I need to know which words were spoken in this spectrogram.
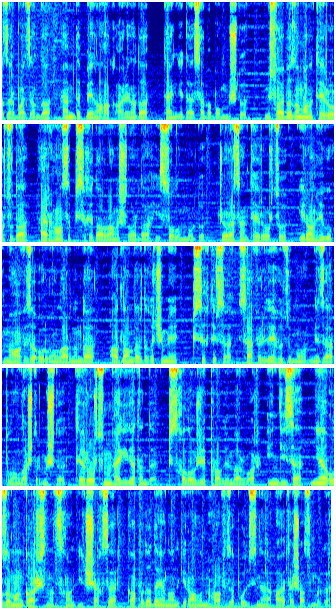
Azərbaycanda, həm də beynəlxalq arenada tənqidə səbəb olmuşdu. Müsahibə zamanı terrorçuda hər hansı psixi davranışlar da hiss olunmurdu. Görəsən terrorçu İran hüquq mühafizə orqanlarının da adlandırdığı kimi psixdirsə, səfirlik hücumu necə planlaşdırmışdı? Terrorçunun həqiqətən də psixoloji problemlər var. İndi isə niyə o zaman qarşısına çıxan ilk şəxsə qapıda dayanan İranlı mühafizə polisinə atəş açmırdı?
